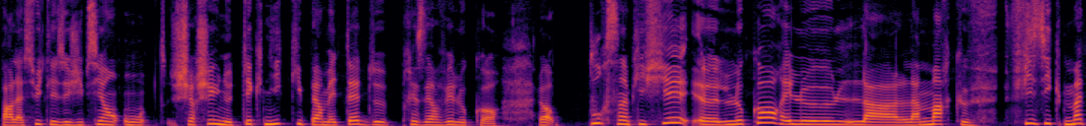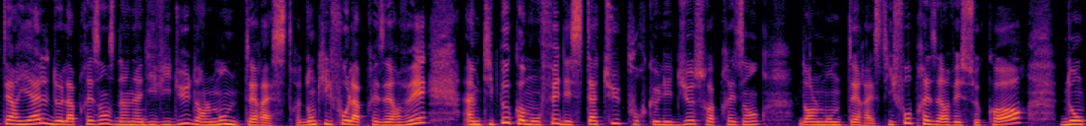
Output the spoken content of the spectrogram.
Par la suite, les Égyptiens ont cherché une technique qui permettait de préserver le corps. Alors, pour simplifier, euh, le corps est le, la, marque physique matérielle de la présence d'un individu dans le monde terrestre. Donc il faut la préserver un petit peu comme on fait des statues pour que les dieux soient présents dans le monde terrestre. Il faut préserver ce corps, donc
